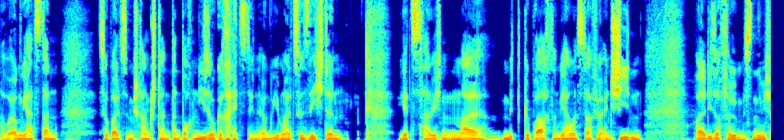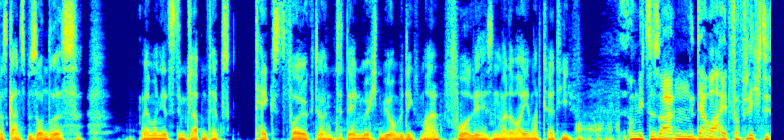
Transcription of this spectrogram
Aber irgendwie hat's dann, sobald es im Schrank stand, dann doch nie so gereizt, den irgendwie mal zu sichten. Jetzt habe ich ihn mal mitgebracht und wir haben uns dafür entschieden, weil dieser Film ist nämlich was ganz Besonderes. Wenn man jetzt dem Klappentext Text folgt und den möchten wir unbedingt mal vorlesen, weil da war jemand kreativ. Um nicht zu sagen, der Wahrheit verpflichtet,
